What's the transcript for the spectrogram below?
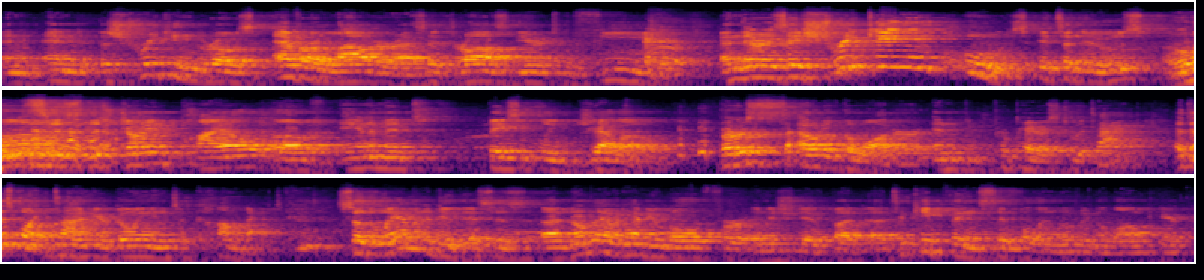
and, and the shrieking grows ever louder as it draws near to feed. And there is a shrieking ooze. It's an ooze. Um, this, this giant pile of animate, basically jello, bursts out of the water and prepares to attack. At this point in time, you're going into combat. So the way I'm going to do this is, uh, normally I would have you roll for initiative, but uh, to keep things simple and moving along here,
